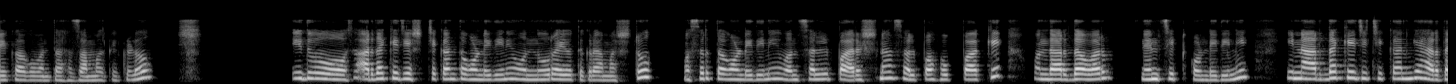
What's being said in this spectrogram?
ಬೇಕಾಗುವಂತಹ ಸಾಮಗ್ರಿಗಳು. ಇದು ಅರ್ಧ ಕೆ ಜಿಯಷ್ಟು ಚಿಕನ್ ತೊಗೊಂಡಿದ್ದೀನಿ, ಒಂದು ನೂರೈವತ್ತು ಗ್ರಾಮ್ ಅಷ್ಟು ಮೊಸರು ತೊಗೊಂಡಿದ್ದೀನಿ, ಒಂದು ಸ್ವಲ್ಪ ಅರಿಶಿನ ಸ್ವಲ್ಪ ಉಪ್ಪು ಹಾಕಿ ಒಂದು ಅರ್ಧ ಅವರ್ ನೆನೆಸಿಟ್ಕೊಂಡಿದ್ದೀನಿ. ಇನ್ನು ಅರ್ಧ ಕೆ ಜಿ ಚಿಕನ್ಗೆ ಅರ್ಧ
